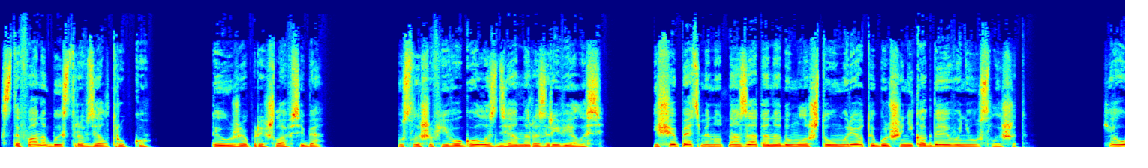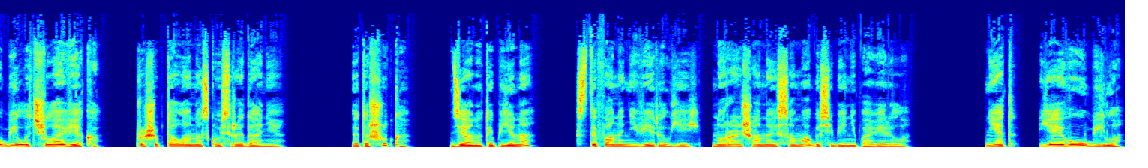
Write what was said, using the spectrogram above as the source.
Стефана быстро взял трубку. «Ты уже пришла в себя?» Услышав его голос, Диана разревелась. Еще пять минут назад она думала, что умрет и больше никогда его не услышит. «Я убила человека», — прошептала она сквозь рыдание. «Это шутка? Диана, ты пьяна?» Стефана не верил ей, но раньше она и сама бы себе не поверила. «Нет, я его убила.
